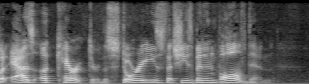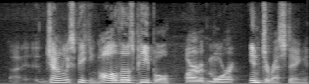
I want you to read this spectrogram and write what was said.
But as a character, the stories that she's been involved in, uh, generally speaking, all those people are more interesting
